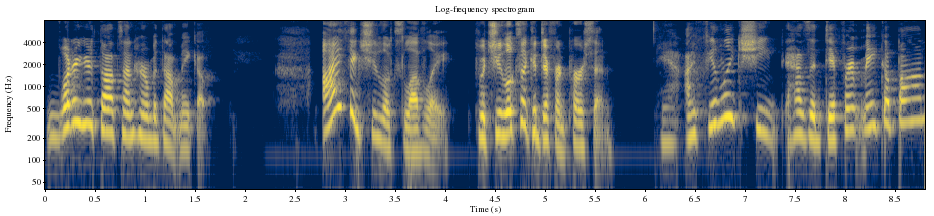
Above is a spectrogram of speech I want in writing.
What are your thoughts on her without makeup? I think she looks lovely, but she looks like a different person. Yeah, I feel like she has a different makeup on.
